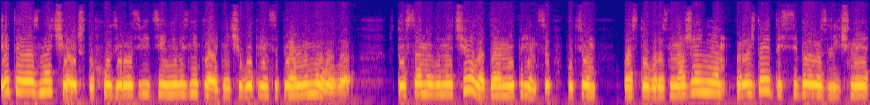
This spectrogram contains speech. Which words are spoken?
это и означает, что в ходе развития не возникает ничего принципиально нового, что с самого начала данный принцип путем простого размножения порождает из себя различные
